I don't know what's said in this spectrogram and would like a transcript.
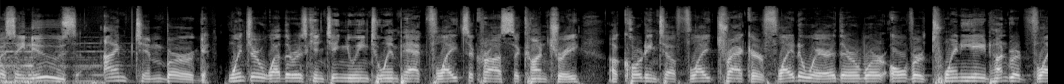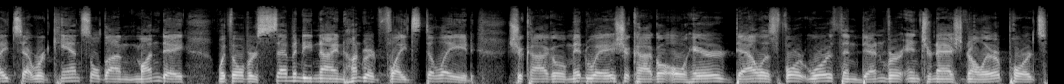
USA News, I'm Tim Berg. Winter weather is continuing to impact flights across the country. According to flight tracker FlightAware, there were over 2,800 flights that were canceled on Monday, with over 7,900 flights delayed. Chicago Midway, Chicago O'Hare, Dallas Fort Worth, and Denver International airports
